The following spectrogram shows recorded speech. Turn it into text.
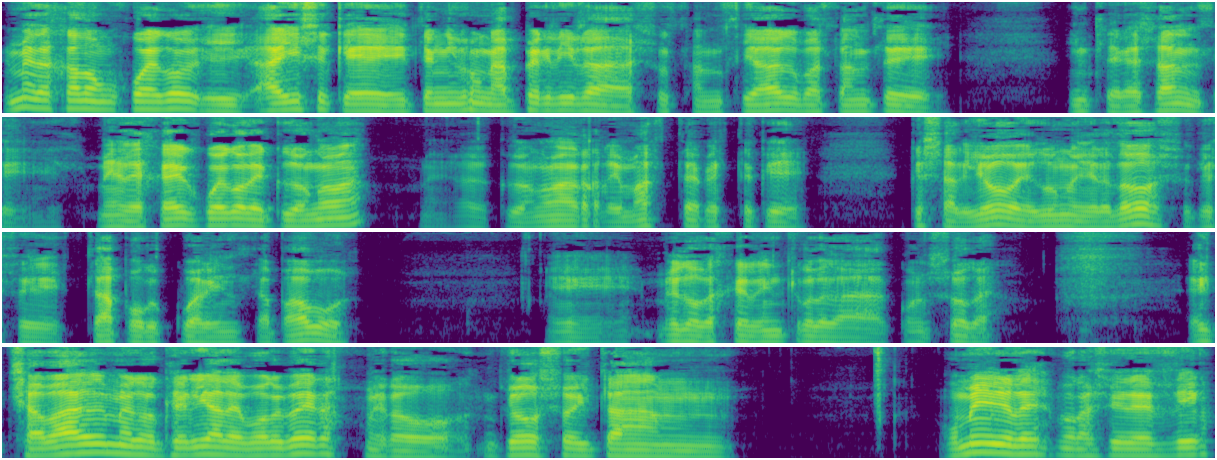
Me he dejado un juego y ahí sí que he tenido una pérdida sustancial bastante interesante. Me dejé el juego de Clonoa, el Clonoa Remaster este que, que salió, el 1 y el 2, que se está por 40 pavos. Eh, me lo dejé dentro de la consola. El chaval me lo quería devolver, pero yo soy tan humilde, por así decir,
